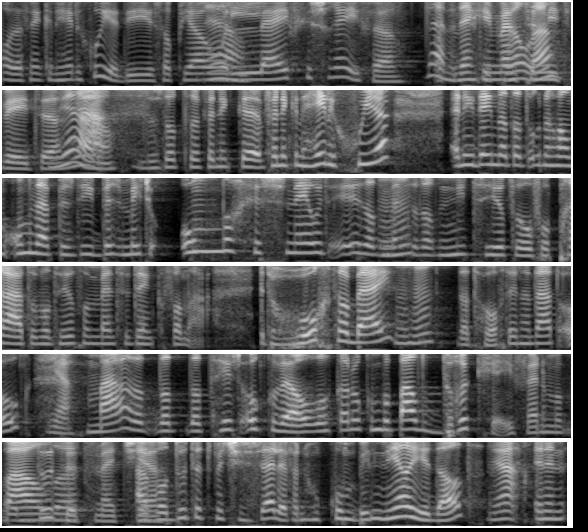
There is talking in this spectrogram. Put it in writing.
Oh, dat vind ik een hele goeie. Die is op jouw Ja. lijf geschreven. dat Wat denk ik wel, mensen hè? niet weten. Ja, dus dat eh, vind ik, eh, vind ik een hele goeie. En ik denk dat dat ook nog wel een onderwerp is die best een beetje ondergesneeuwd is. Dat Mhm. mensen er niet heel veel over praten. Omdat heel veel mensen denken van, ah, het hoort erbij. Mhm. Dat hoort inderdaad ook. Ja. Maar dat, dat, dat heeft ook wel, dat kan ook een bepaalde druk geven. En een Wat bepaalde, doet het met je? Wat doet het met jezelf? En hoe combineer je dat Ja. in een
